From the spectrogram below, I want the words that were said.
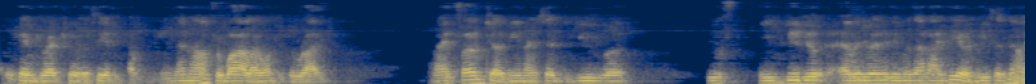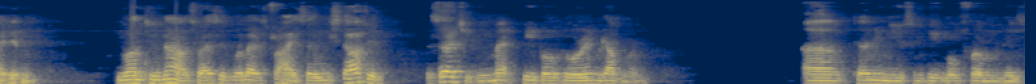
I became director of a theatre company, and then after a while I wanted to write. And I phoned Tony and I said, "Did you, uh, you, you do, ever do anything with that idea?" And he said, "No, I didn't." You want to now? So I said, well, let's try. So we started researching. We met people who were in government. Uh, Tony knew some people from his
